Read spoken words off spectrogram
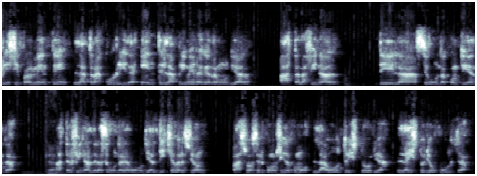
principalmente la transcurrida entre la Primera Guerra Mundial hasta la final de la Segunda Contienda, Claro. hasta el final de la Segunda Guerra Mundial. Dicha versión pasó a ser conocida como la otra historia, la historia oculta.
